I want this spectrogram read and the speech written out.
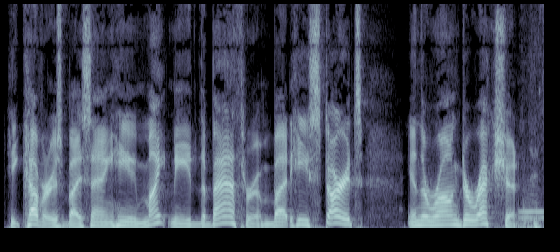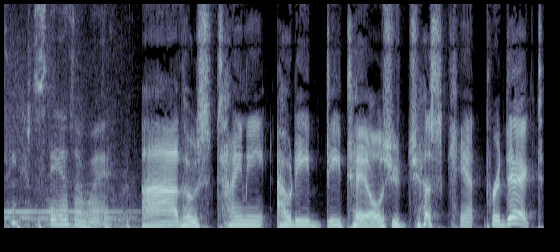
He covers by saying he might need the bathroom, but he starts in the wrong direction. I think it's the other way. Ah, those tiny outie details you just can't predict.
